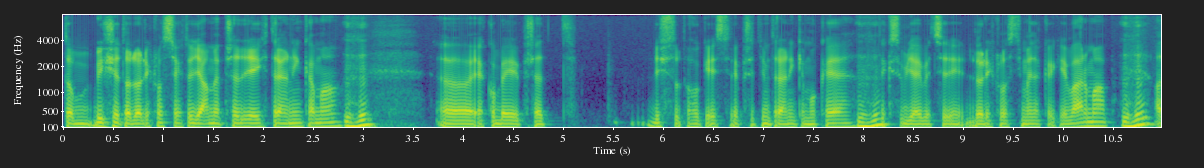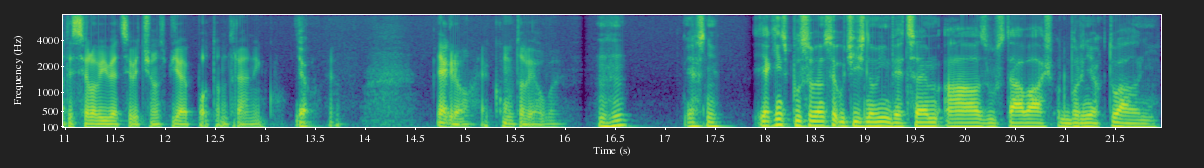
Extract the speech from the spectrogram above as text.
to, když je to do rychlosti, jak to děláme před jejich tréninkama, mm-hmm. uh, jakoby před, když jsou to hokejisti, tak před tím tréninkem hokeje, mm-hmm. tak si udělají věci do rychlosti, mají takový warm-up mm-hmm. a ty silové věci většinou spíš dělají po tom tréninku. Jo. jo. Jak kdo, jak komu to vyhovuje. Mm-hmm. Jasně. Jakým způsobem se učíš novým věcem a zůstáváš odborně aktuální?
